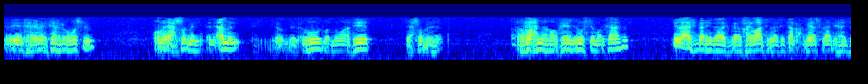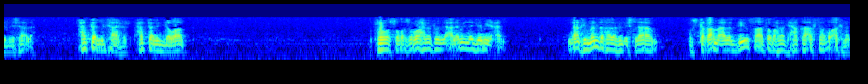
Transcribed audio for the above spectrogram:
الذي ينتفع به الكافر والمسلم وما يحصل من الأمن بالعهود والمواثيق يحصل به الرحمة والخير للمسلم والكافر إلى أشباه ذلك من الخيرات التي تقع بأسباب هذه الرسالة حتى للكافر حتى للدواب. فهو صلى الله عليه وسلم رحمة للعالمين جميعا. لكن من دخل في الإسلام واستقام على الدين صارت الرحمة حقها أكثر وأكمل.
